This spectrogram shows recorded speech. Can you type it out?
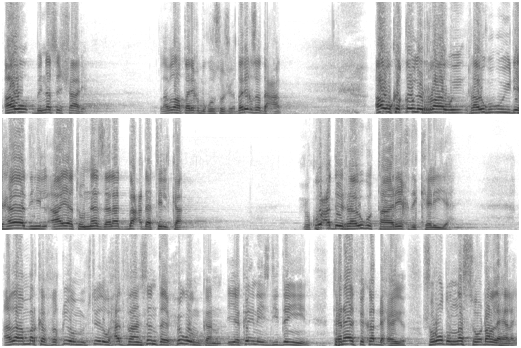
Aw binasi shaaric. Labadaa ariiq buu kuu soo sheegay. Ariiq saddexaad aw ka qowli raawi raawigu uu yidhi hadihi اlaayaةu naزlat bacda tilka muxuu kuu cadday raawigu taariikhdii keliya adaa marka faqiiho mujtahid waxaad fahamsan tahay xukumkan iyo kan inay isdiidan yihiin tanaafi ka dhaxeeyo shuruudu naski oo dhan la helay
